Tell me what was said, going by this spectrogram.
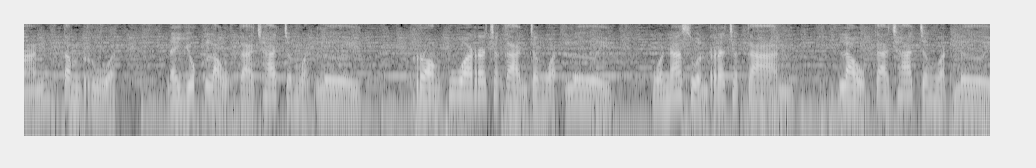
าร ตำรวจ นายกเหล่ากาชาติจังหวัดเลย รองผู้ว่าราชการจังหวัดเลย หัวหน้าส่วนราชการ เหล่ากาชาติจังหวัดเลย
